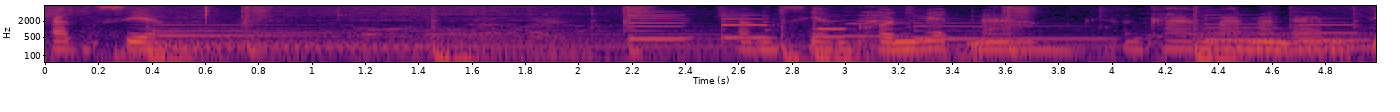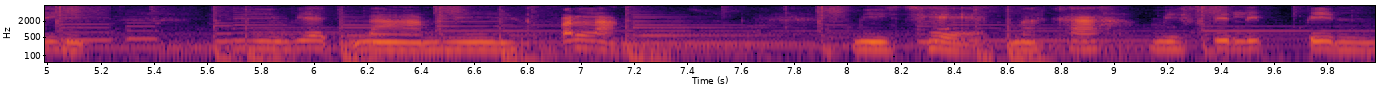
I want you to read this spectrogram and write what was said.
ฟังเสียงฟังเสียงคนเวียดนามข้างๆบ้านมันดามติงมีเวียดนามมีฝรั่ง มีแขกนะคะ มีฟิลิปปินส์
